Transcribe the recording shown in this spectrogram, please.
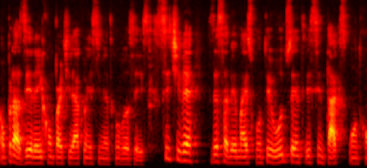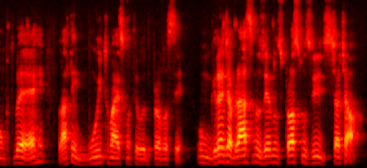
É um prazer aí compartilhar conhecimento com vocês. Se tiver, quiser saber mais conteúdos, entre em sintax.com.br, lá tem muito mais conteúdo para você. Um grande abraço e nos vemos nos próximos vídeos. Tchau, tchau!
